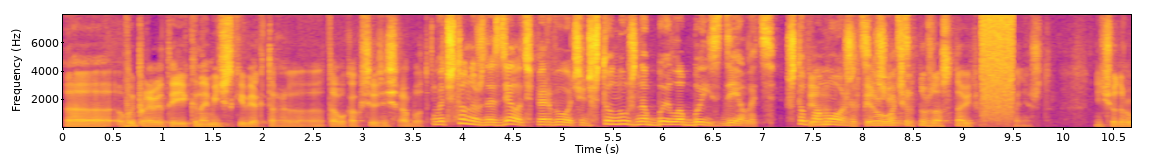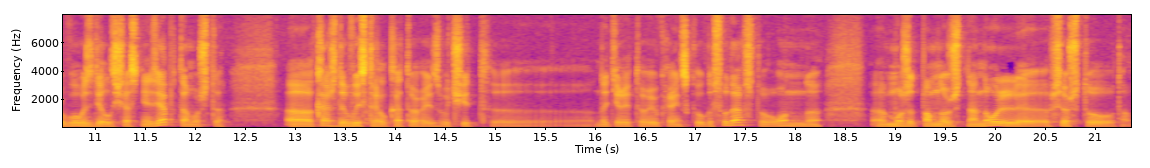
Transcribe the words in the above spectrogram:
э, выправят и экономический вектор э, того, как все здесь работает. Вот что нужно сделать в первую очередь? Что нужно было бы сделать? Что в пер... поможет В первую сейчас? очередь нужно остановить, конечно. Ничего другого сделать сейчас нельзя, потому что э, каждый выстрел, который звучит на территории украинского государства, он может помножить на ноль все, что там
